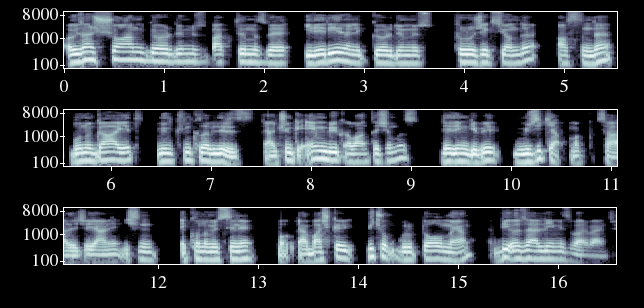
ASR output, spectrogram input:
O yüzden şu an gördüğümüz, baktığımız ve ileriye yönelik gördüğümüz projeksiyonda aslında bunu gayet mümkün kılabiliriz. Yani çünkü en büyük avantajımız dediğim gibi müzik yapmak sadece. Yani işin ekonomisini yani başka birçok grupta olmayan bir özelliğimiz var bence.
